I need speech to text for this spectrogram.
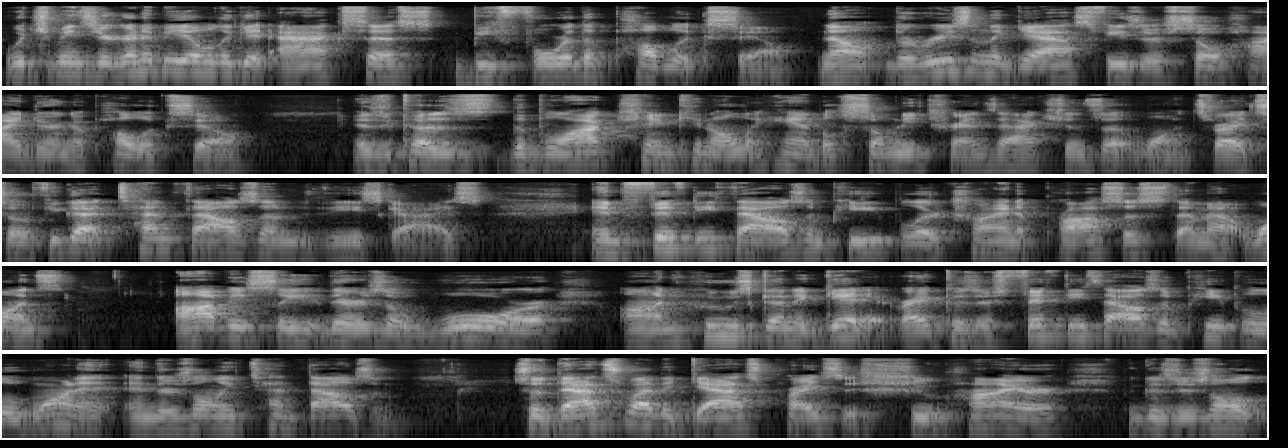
which means you're going to be able to get access before the public sale. Now, the reason the gas fees are so high during a public sale is because the blockchain can only handle so many transactions at once, right? So if you got 10,000 of these guys and 50,000 people are trying to process them at once, obviously there's a war on who's going to get it, right? Because there's 50,000 people who want it and there's only 10,000. So that's why the gas prices shoot higher because there's a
